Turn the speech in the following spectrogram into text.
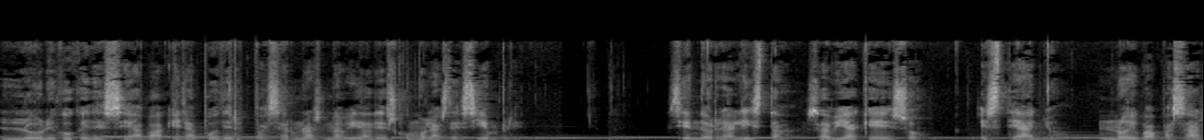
lo único que deseaba era poder pasar unas navidades como las de siempre. Siendo realista, sabía que eso, este año, no iba a pasar.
